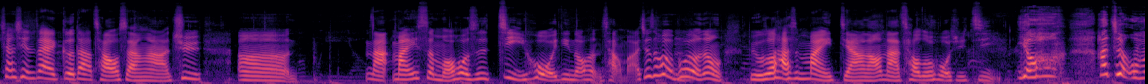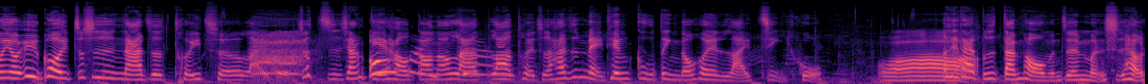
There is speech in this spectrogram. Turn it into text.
像现在各大超商啊，去嗯。拿买什么或者是寄货一定都很长吧？就是会不会有那种，比如说他是卖家，然后拿超多货去寄？有，他就我们有遇过，就是拿着推车来的，就纸箱叠好高，然后拉拉着推车，他是每天固定都会来寄货。哇！而且他也不是单跑我们这边门市，还有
